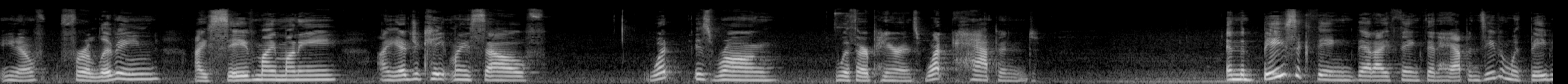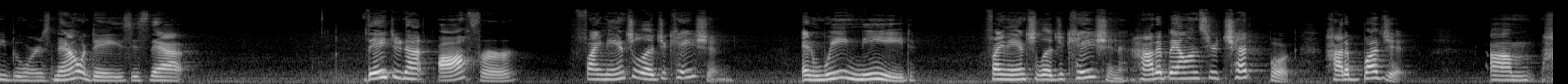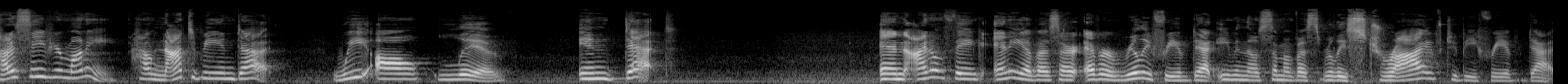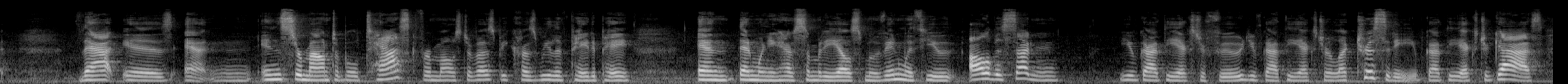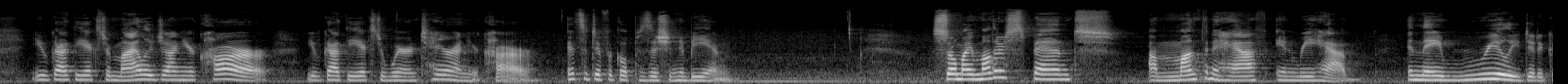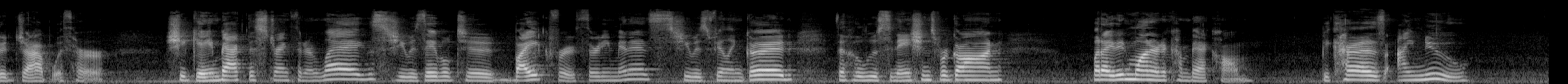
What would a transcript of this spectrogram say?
you know, for a living. I save my money. I educate myself. What is wrong with our parents? What happened? And the basic thing that I think that happens, even with baby boomers nowadays, is that they do not offer financial education. And we need financial education how to balance your checkbook, how to budget, um, how to save your money, how not to be in debt. We all live in debt. And I don't think any of us are ever really free of debt, even though some of us really strive to be free of debt. That is an insurmountable task for most of us because we live pay to pay. And then when you have somebody else move in with you, all of a sudden you've got the extra food, you've got the extra electricity, you've got the extra gas, you've got the extra mileage on your car, you've got the extra wear and tear on your car. It's a difficult position to be in. So, my mother spent a month and a half in rehab, and they really did a good job with her. She gained back the strength in her legs. She was able to bike for 30 minutes. She was feeling good the hallucinations were gone, but I didn't want her to come back home because I knew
